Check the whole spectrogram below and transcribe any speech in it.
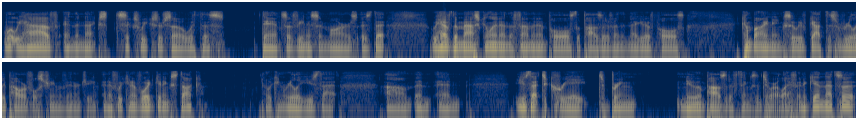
what we have in the next six weeks or so with this dance of Venus and Mars is that we have the masculine and the feminine poles, the positive and the negative poles combining. So we've got this really powerful stream of energy. And if we can avoid getting stuck, we can really use that um, and and use that to create to bring new and positive things into our life. And again, that's a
